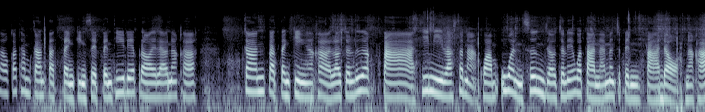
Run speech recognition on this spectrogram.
เราก็ทำการตัดแต่งกิ่งเสร็จเป็นที่เรียบร้อยแล้วนะคะ การตัดแต่งกิ่งอะค่ะ เราจะเลือกตาที่มีลักษณะความอ้วน ซึ่งเราจะเรียกว่าตานั้นมันจะเป็นตาดอกนะคะ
